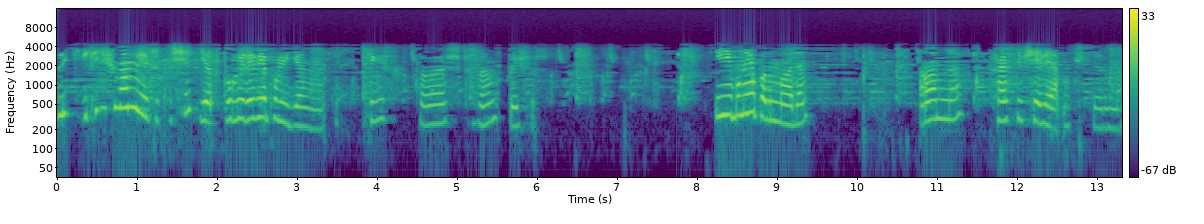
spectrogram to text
Üç, iki düşman mı yakıtmışız? Yok bu görevi yapamayacağım artık. 8 savaş kazan 500. İyi bunu yapalım madem. Ama bunu farklı bir şeyle yapmak istiyorum ben.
